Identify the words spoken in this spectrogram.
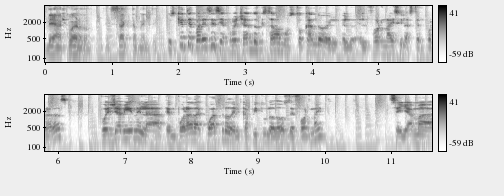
De acuerdo, exactamente. Pues, ¿qué te parece si aprovechando que estábamos tocando el, el, el Fortnite y las temporadas, pues ya viene la temporada 4 del capítulo 2 de Fortnite? Se llama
